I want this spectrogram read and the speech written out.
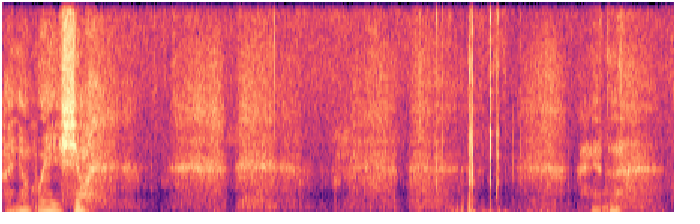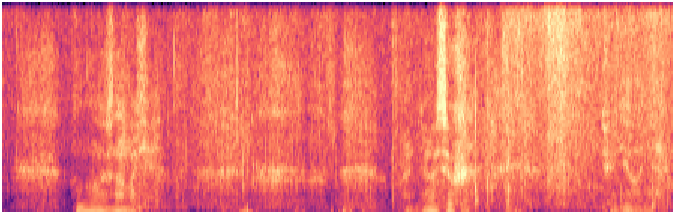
Пойдем поищем. Где-то должна быть. Пойдемся уж. Что делать-то?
